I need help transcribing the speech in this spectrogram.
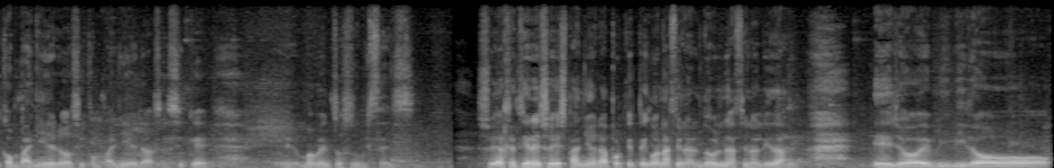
y compañeros y compañeras, así que eh, momentos dulces. Soy argentina y soy española porque tengo nacional, doble nacionalidad. Eh, yo he vivido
